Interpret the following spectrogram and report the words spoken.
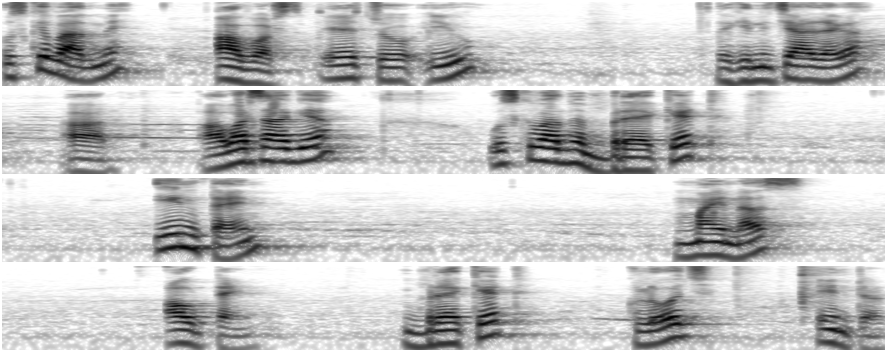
उसके बाद में आवर्स। एच ओ यू। देखिए, नीचे आ जाएगा आर। आवर्स आ गया। उसके बाद में bracket in time minus out time bracket close enter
